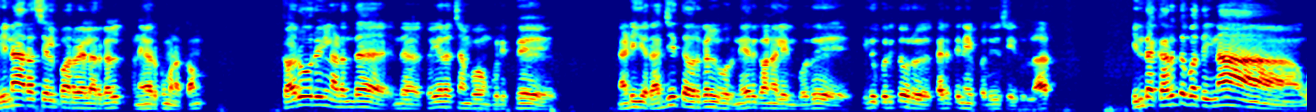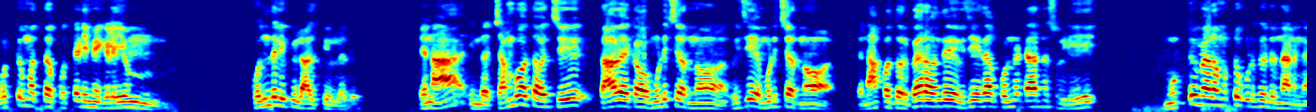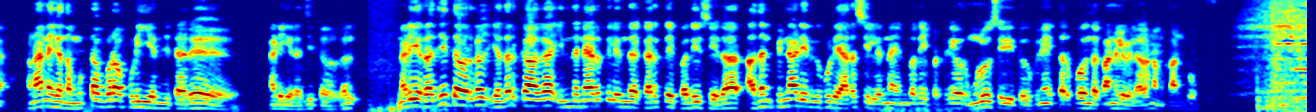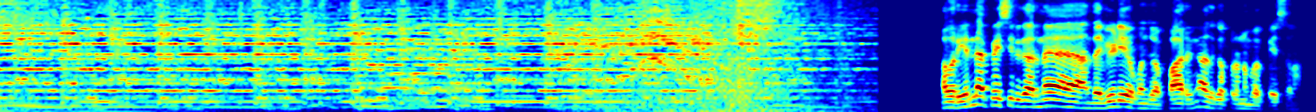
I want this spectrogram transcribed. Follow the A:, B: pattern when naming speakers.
A: தின அரசியல் பார்வையாளர்கள் அனைவருக்கும் வணக்கம். கரூரில் நடந்த இந்த துயரச் சம்பவம் குறித்து நடிகர் ரஜித் அவர்கள் ஒரு நேர்காணலின் போது இது குறித்து ஒரு கருத்தினை பதிவு செய்துள்ளார். இந்த கருத்து பார்த்தீங்கன்னா ஒட்டுமொத்த கொத்தடிமைகளையும் கொந்தளிப்பில் ஆழ்த்தியுள்ளது. ஏன்னா இந்த சம்பவத்தை வச்சு தாவேக்காவை முடிச்சிடணும் விஜயை முடிச்சிடணும் இந்த நாற்பத்தோரு பேரை வந்து விஜய் தான் கொன்னுட்டாருன்னு சொல்லி முட்டு மேலே முட்டு கொடுத்துட்டு இருந்தானுங்க. ஆனால் இன்னைக்கு அந்த முட்டை பூரா புடி எரிஞ்சிட்டாரு நடிகர் ரஜித் அவர்கள். நடிகர் ரஜித் அவர்கள் எதற்காக இந்த நேரத்தில் இந்த கருத்தை பதிவு செய்தார்? அதன் பின்னாடி இருக்கக்கூடிய அரசியல் என்ன என்பதை பற்றிய ஒரு முழு செய்தி தொகுப்பினை தற்போது இந்த காணொலி வழியாக நாம் காண்போம். அவர் என்ன பேசியிருக்காருன்னு அந்த வீடியோ கொஞ்சம் பாருங்க அதுக்கப்புறம் நம்ம பேசலாம்.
